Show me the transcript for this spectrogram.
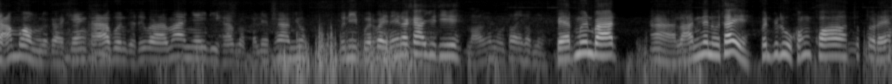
สามอ่องแล้วก็แข้งขาเพิ่นก็ถือว่ามาใหญ่ดีครับแล้วก็เรียบงามอยู่ตัวนี้เปิดไว้ในราคาอยู่ที่หลังกันหนูต้อยครับนี่แปดหมื่นบาทอ่าหลานเงินอุทัยเพิ่นเป็นลูกของพอตัวตัวแดง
